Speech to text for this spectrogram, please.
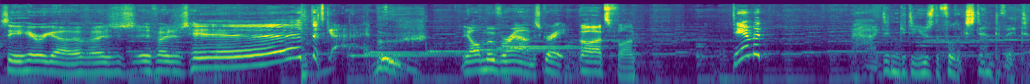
See, here we go. If I just, if I just hit this guy, boosh, they all move around. It's great. Oh, that's fun. Damn it! Ah, I didn't get to use the full extent of it.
